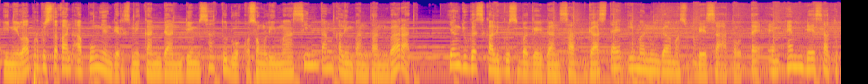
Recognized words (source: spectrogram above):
Inilah perpustakaan apung yang diresmikan Dandim 1205 Sintang Kalimantan Barat yang juga sekaligus sebagai dan Satgas TNI Manunggal Masuk Desa atau TMMD 109.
